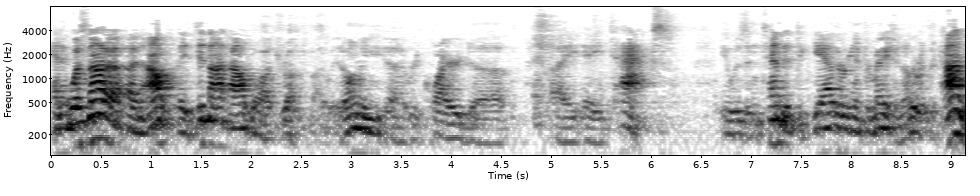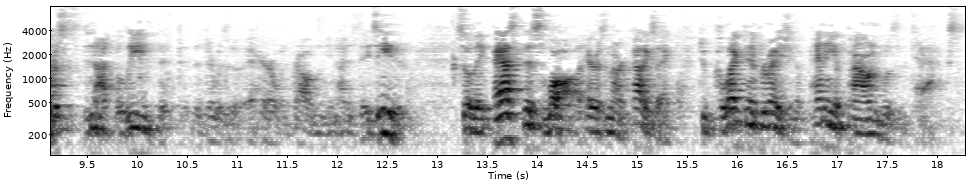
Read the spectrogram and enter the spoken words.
and it was not a, an out, it did not outlaw drugs, by the way. It only uh, required uh, a, a, tax. It was intended to gather information. In other words, the Congress did not believe that, that there was a heroin problem in the United States either. So they passed this law, the Harrison Narcotics Act, to collect information. A penny a pound was the tax.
